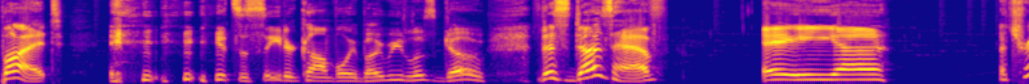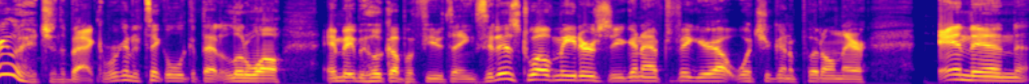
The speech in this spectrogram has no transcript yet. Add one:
but it's a seeder convoy, baby. Let's go. This does have a uh, a trailer hitch in the back. We're going to take a look at that in a little while and maybe hook up a few things. It is 12 meters, so you're going to have to figure out what you're going to put on there. And then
